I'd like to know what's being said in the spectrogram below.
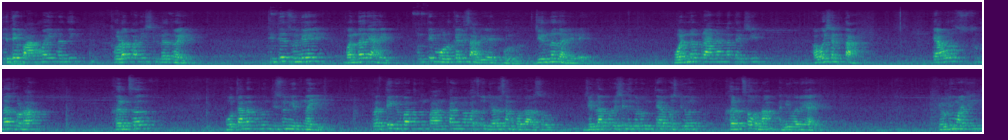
तिथे बारमाई नदीत थोडा पाणी शिल्लक राहील. तिथे जुने बंधारे आहेत पण ते मोडकलीच आलेले आहेत पूर्ण जीर्ण झालेले आहेत. वन्य प्राण्यांना त्याची आवश्यकता आहे. त्यावर सुद्धा थोडा खर्च होताना कुठून दिसून येत नाही प्रत्येक विभागातून बांधकाम विभाग असो जलसंपदा असो जिल्हा परिषदेकडून त्या गोष्टीवर खर्च होणं अनिवार्य आहे. एवढी माझी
